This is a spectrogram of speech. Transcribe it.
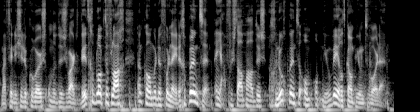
Maar finish je de coureurs onder de zwart-wit geblokte vlag, dan komen de volledige punten. En ja, Verstappen had dus genoeg punten om opnieuw wereldkampioen te worden.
